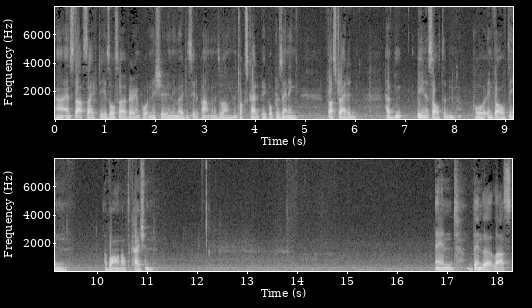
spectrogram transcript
Uh, and staff safety is also a very important issue in the emergency department as well. Intoxicated people presenting frustrated, have been assaulted or involved in a violent altercation. And then the last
